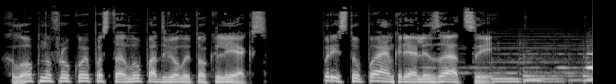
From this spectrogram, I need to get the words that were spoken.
Хлопнув рукой по столу, подвел итог Лекс. Приступаем к реализации.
